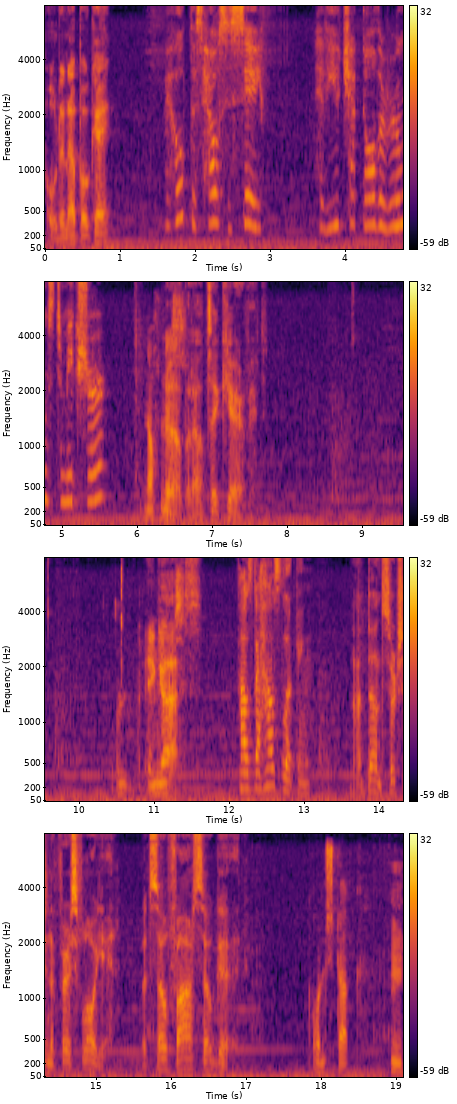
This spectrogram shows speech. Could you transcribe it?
Holding up okay? I hope this house is safe. Have you checked all the rooms to make sure? Noch nicht. No, but I'll take care of it. Und, Hey guys, How's the house looking? not done searching the first floor yet, but so far so good. Grundstock. Hm.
